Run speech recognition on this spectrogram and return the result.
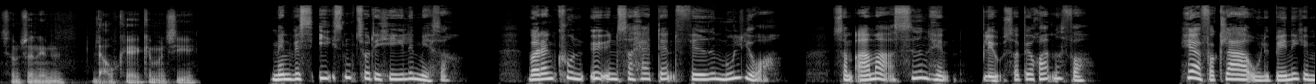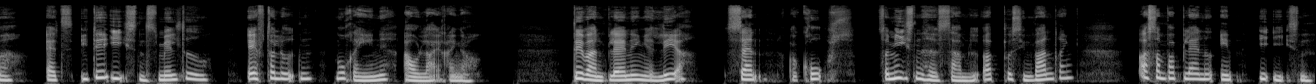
som sådan en lavkage, kan man sige. Men hvis isen tog det hele med sig, hvordan kunne øen så have den fede muljord, som Amager sidenhen blev så berømmet for? Her forklarer Ole Bennike mig, at i det isen smeltede, efterlod den moræne aflejringer. Det var en blanding af ler, sand og grus, som isen havde samlet op på sin vandring, og som var blandet ind i isen.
